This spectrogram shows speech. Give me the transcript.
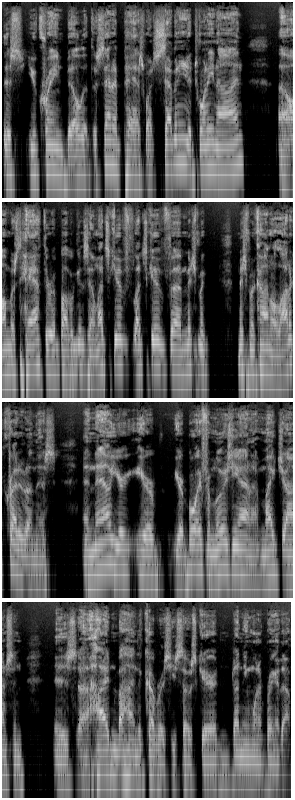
this Ukraine bill that the Senate passed, what, 70 to 29, uh, almost half the Republicans. And let's give, let's give uh, Mitch, Mc, Mitch McConnell a lot of credit on this. And now your your your boy from Louisiana, Mike Johnson, is uh, hiding behind the covers. He's so scared and doesn't even want to bring it up.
